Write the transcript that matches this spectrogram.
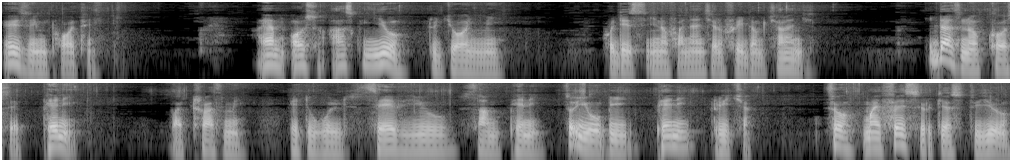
Is important. I am also asking you to join me for this, you know, financial freedom challenge. It does not cost a penny but trust me, it will save you some penny. So you will be penny richer. So my first request to you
